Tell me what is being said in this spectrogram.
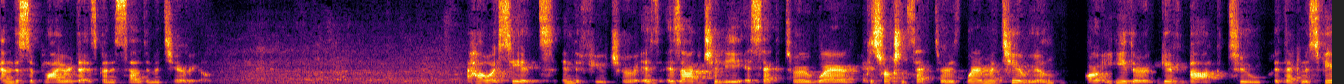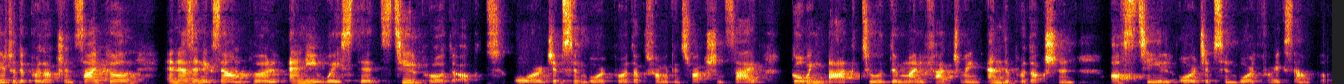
and the supplier that is going to sell the material. How I see it in the future is, is actually a sector where construction sectors where material are either give back to the technosphere, to the production cycle. And as an example, any wasted steel product or gypsum board product from a construction site going back to the manufacturing and the production of steel or gypsum board, for example.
